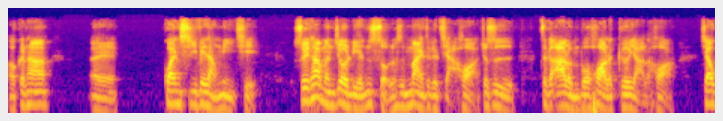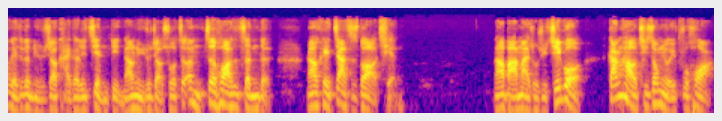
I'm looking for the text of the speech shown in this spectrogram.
哦，跟他呃关系非常密切，所以他们就联手，就是卖这个假画，就是。这个阿伦波画了戈雅的画，交给这个女主角凯特去鉴定，然后女主角说：“这嗯，这画是真的，然后可以价值多少钱？”然后把它卖出去。结果刚好其中有一幅画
